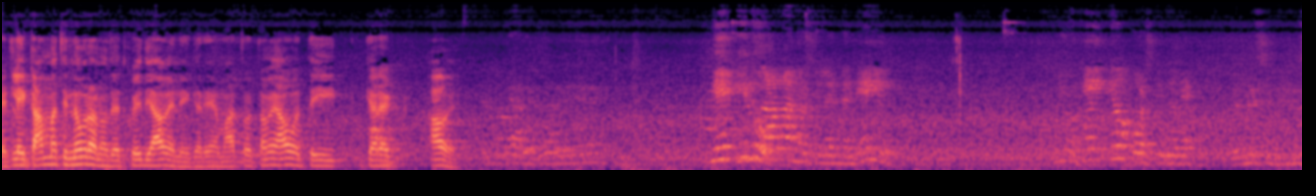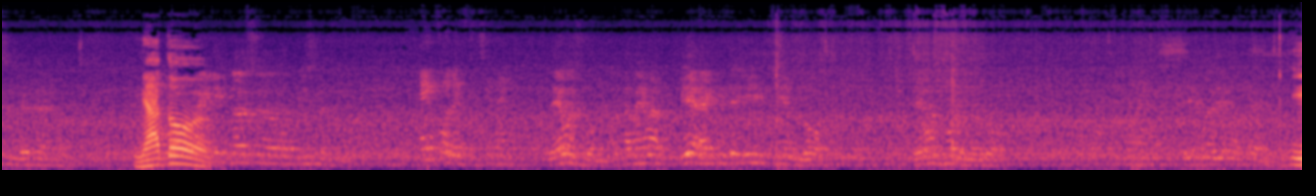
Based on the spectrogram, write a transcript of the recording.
એટલે એ કામમાંથી નવરા નો થાય તો કોઈ દી આવે નહીં ઘરે એમ. આ તો તમે આવો તો એ ક્યારેક આવે. ત્યાં તો કઈ કોલેજ છે એ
